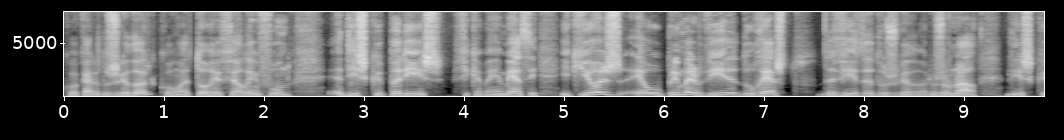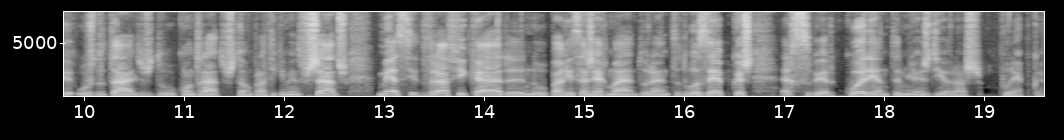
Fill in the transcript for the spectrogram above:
com a cara do jogador, com a Torre Eiffel em fundo, diz que Paris fica bem a Messi e que hoje é o primeiro dia do resto da vida do jogador. O jornal diz que os detalhes do contrato estão praticamente fechados. Messi deverá ficar no Paris Saint-Germain durante duas épocas a receber 40 milhões de euros por época.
